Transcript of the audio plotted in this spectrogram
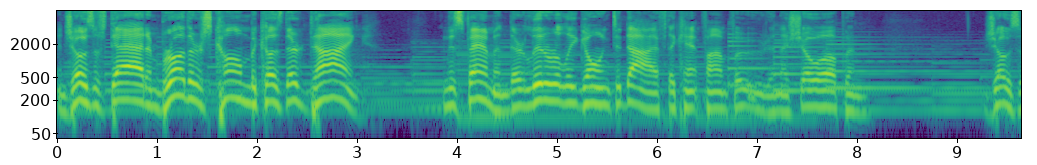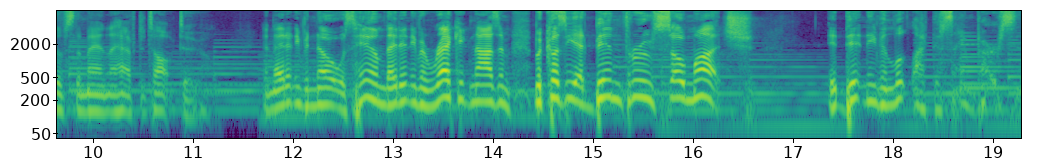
And Joseph's dad and brothers come because they're dying in this famine. They're literally going to die if they can't find food. And they show up, and Joseph's the man they have to talk to. And they didn't even know it was him, they didn't even recognize him because he had been through so much. It didn't even look like the same person.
